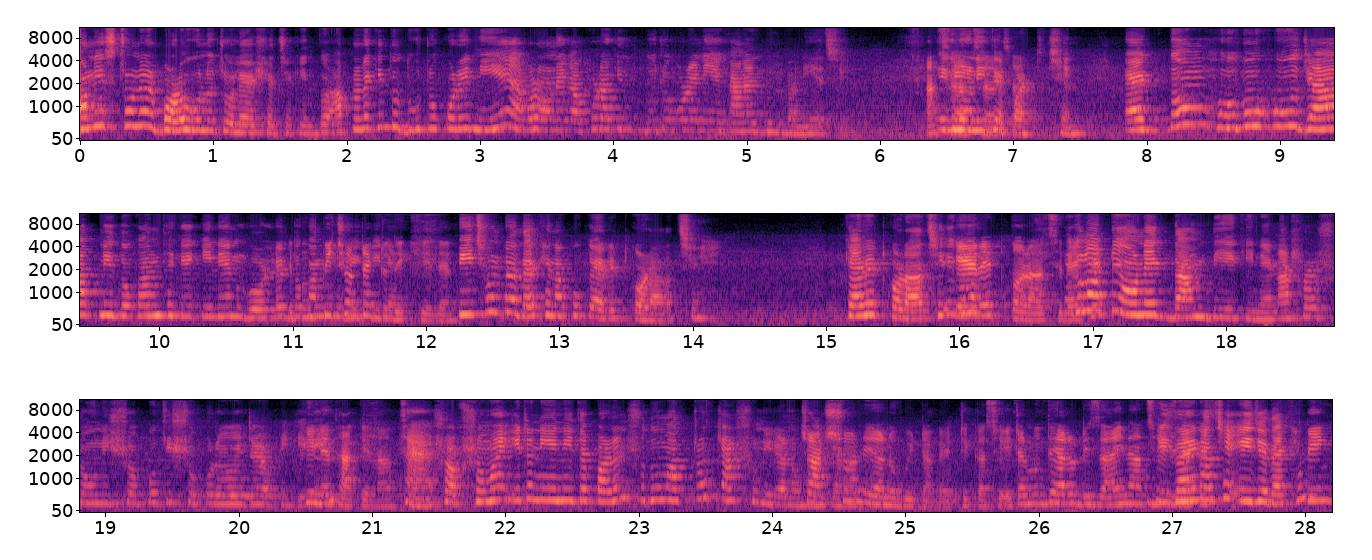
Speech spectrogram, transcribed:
অন স্টোনের বড়গুলো চলে এসেছে কিন্তু। আপনারা কিন্তু দুটো করে নিয়ে আবার অনেক আপুরা কিন্তু দুটো করে নিয়ে কানের দুল বানিয়েছে। আচ্ছা, এগুলো আচ্ছা, নিতে আচ্ছা। পারছেন। একদম হুবহু যা আপনি দোকান থেকে কিনেন গোল্ডের দোকান পিছনটা একটু দেখিয়ে দেন। পিছনটা দেখেন আপু ক্যারেট করা আছে। ক্যারেট করা আছে। ক্যারেট করা আছে এগুলো দেখেন। আপনি অনেক দাম দিয়ে কিনেন। আঠারোশো উনিশশো পঁচিশশো করে ওইটা আপনি কিনে থাকে না আচ্ছা। হ্যাঁ সব সময় এটা নিয়ে নিতে পারেন। শুধুমাত্র চারশো নিরানব্বই চারশো নিরানব্বই টাকায় ঠিক আছে। এটার মধ্যে আরও ডিজাইন আছে। ডিজাইন আছে। এই যে দেখেন pink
